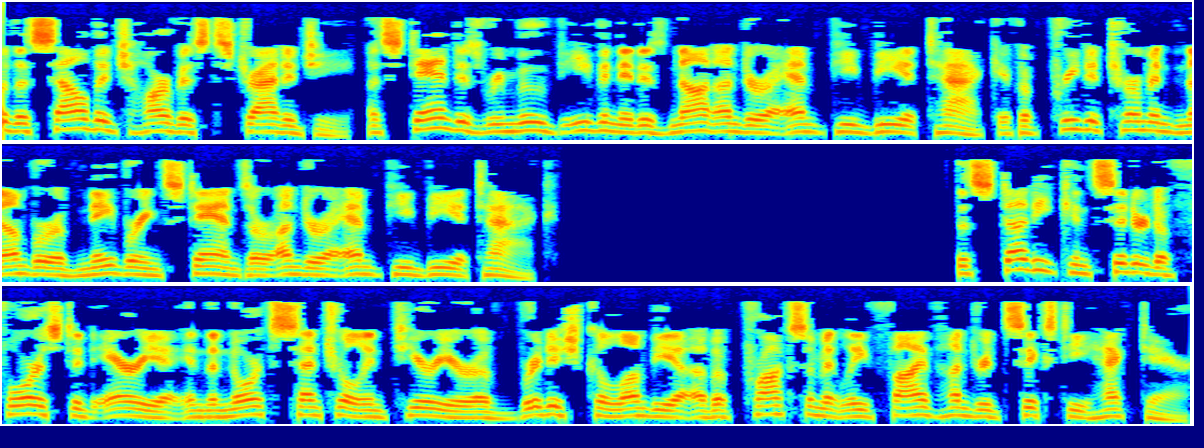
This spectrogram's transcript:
For the salvage harvest strategy, a stand is removed even it is not under a MPB attack if a predetermined number of neighboring stands are under a MPB attack. The study considered a forested area in the north-central interior of British Columbia of approximately 560 hectare.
